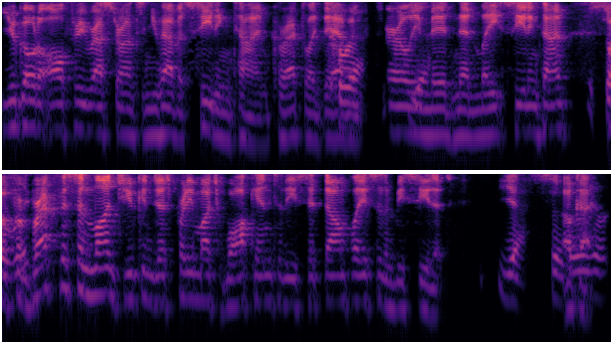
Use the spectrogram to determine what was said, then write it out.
you go to all three restaurants and you have a seating time, correct? Like they Correct. have an early, Yes. mid, and then late seating time. So but for right- breakfast and lunch, you can just pretty much walk into these sit down places and be seated. Yes. So there Okay. were,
